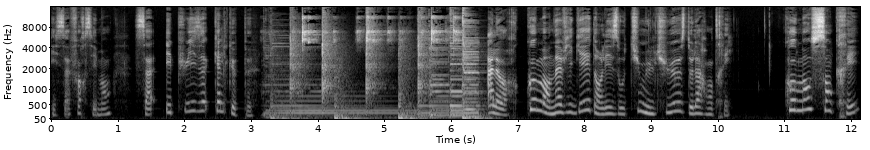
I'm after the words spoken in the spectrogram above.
Et ça forcément, ça épuise quelque peu. Alors, comment naviguer dans les eaux tumultueuses de la rentrée? Comment s'ancrer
